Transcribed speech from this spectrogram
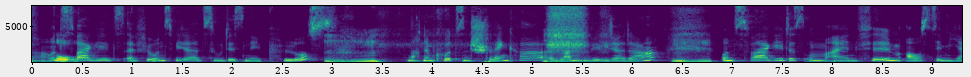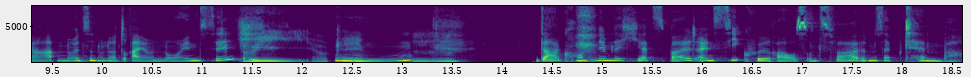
ja. Und Oh. zwar geht's äh, für uns wieder zu Disney Plus. Mhm. Nach einem kurzen Schlenker äh, landen wir wieder da. Mhm. Und zwar geht es um einen Film aus dem Jahr 1993. Ui, okay. Mhm. Mhm. Da kommt nämlich jetzt bald ein Sequel raus, und zwar im September.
